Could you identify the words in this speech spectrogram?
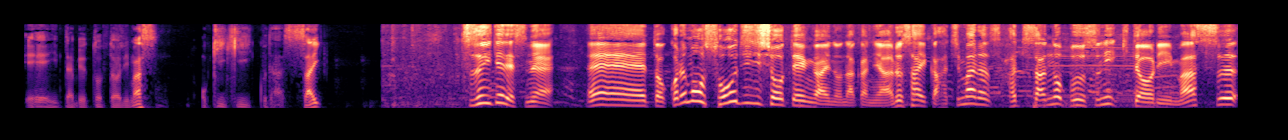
えー、インタビューを取っております。お聞きください。続いてですね、えー、とこれも総除寺商店街の中にある彩花808さんのブースに来ております、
